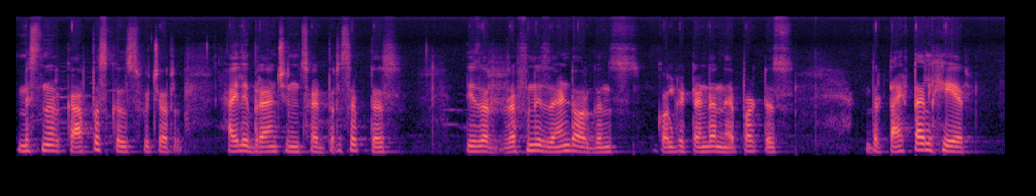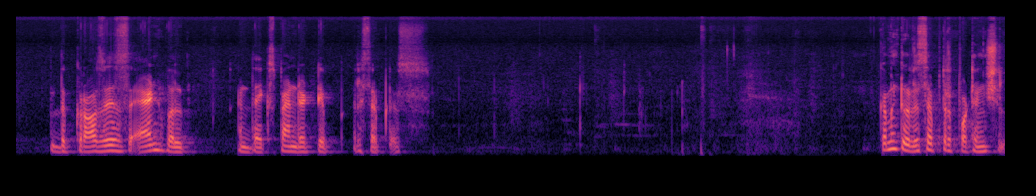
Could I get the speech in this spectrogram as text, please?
Meissner corpuscles which are highly branched inside the receptors. These are Ruffini's end organs, Golgi tendon apparatus, the tactile hair, the Krause's end bulb, and the expanded tip receptors. Coming to receptor potential.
